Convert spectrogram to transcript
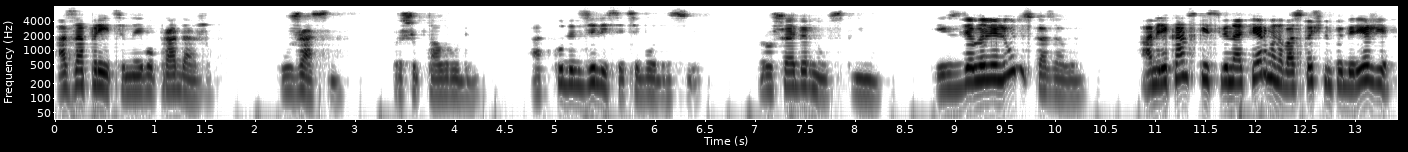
о запрете на его продажу. — Ужасно, — прошептал Рубин. — Откуда взялись эти водоросли? Руша обернулся к нему. — Их сделали люди, — сказал он. Американские свинофермы на восточном побережье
